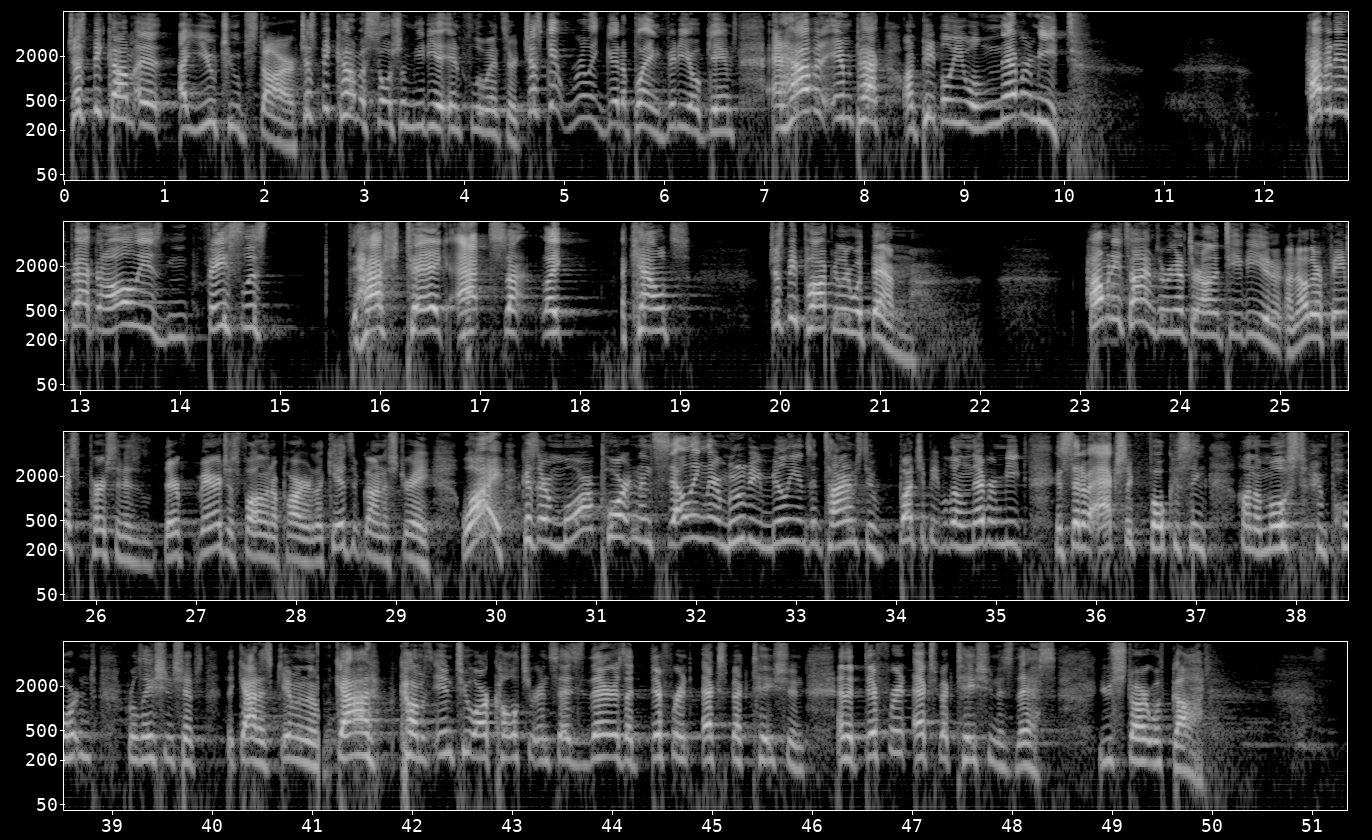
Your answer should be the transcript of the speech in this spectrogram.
Just become a, a, YouTube star. Just become a social media influencer. Just get really good at playing video games and have an impact on people you will never meet. Have an impact on all these faceless hashtag at like accounts. Just be popular with them. How many times are we going to turn on the TV and another famous person is their marriage has fallen apart or the kids have gone astray? Why? Because they're more important than selling their movie millions of times to a bunch of people they'll never meet instead of actually focusing on the most important relationships that God has given them. God comes into our culture and says there is a different expectation. And the different expectation is this you start with God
